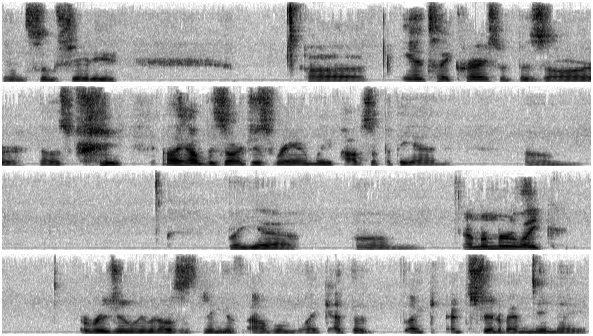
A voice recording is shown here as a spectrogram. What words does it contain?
and Slim Shady. Uh, Antichrist with Bizarre. That was pretty. I like how Bizarre just randomly pops up at the end. Um, but yeah, um, I remember like originally when I was listening to this album, like at the like at straight up at midnight,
